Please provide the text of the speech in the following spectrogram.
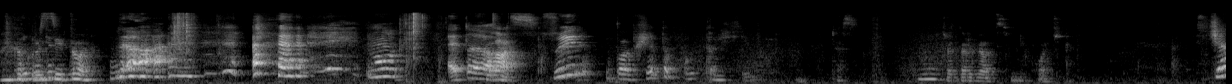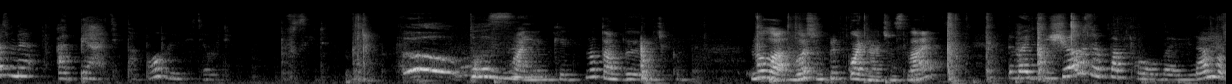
Ой, как хрустит, Оль. Да. Ну, это Класс. сыр вообще такой красивый. Сейчас. Ну, что-то рвется, не хочет. Сейчас мы опять попробуем сделать пузырь. Пузырь. Маленький. Ну, там дырочка. Ну ладно, в общем, прикольный очень слайм. Давайте еще раз попробуем, да, мам?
